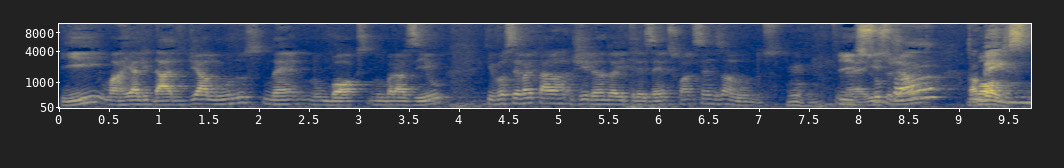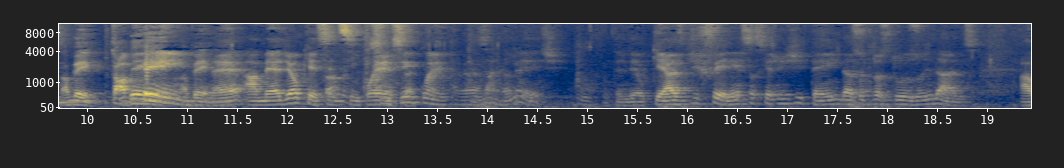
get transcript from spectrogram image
E uma realidade de alunos né, no box no Brasil que você vai estar tá girando aí 300, 400 alunos. Uhum. Isso, é, isso tá... já é Tá bem, tá bem. Tá bem. Tá bem. Né? A média é o quê? 150? 150. É. Exatamente. Entendeu? Que é as diferenças que a gente tem das outras duas unidades. A,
